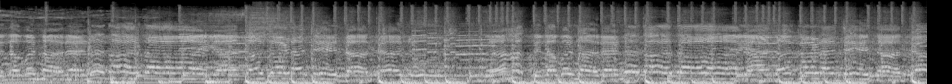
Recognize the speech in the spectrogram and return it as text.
न नारायण दादा या दगडाचे दात्यानू. हातलव नारायण दादा या दगडाचे दात्यानू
